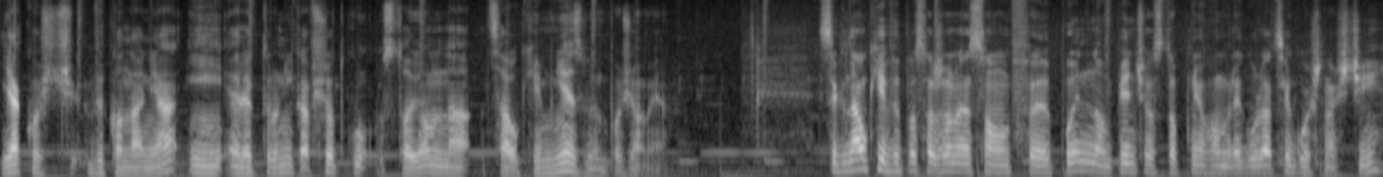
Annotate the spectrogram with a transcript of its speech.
Jakość wykonania i elektronika w środku stoją na całkiem niezłym poziomie. Sygnałki wyposażone są w płynną 5-stopniową regulację głośności.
